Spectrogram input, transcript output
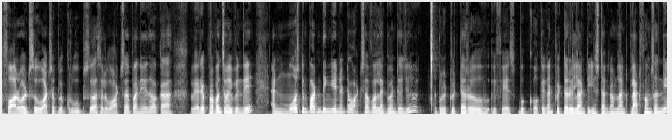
ఫార్వర్డ్స్ వాట్సాప్లో గ్రూప్స్. అసలు వాట్సాప్ అనేది ఒక వేరే ప్రపంచం అయిపోయింది. అండ్ మోస్ట్ ఇంపార్టెంట్ థింగ్ ఏంటంటే వాట్సాప్ వాళ్ళ అడ్వాంటేజ్ ఇప్పుడు ట్విట్టర్ ఫేస్బుక్ ఓకే కానీ ట్విట్టర్ ఇలాంటి ఇన్స్టాగ్రామ్ లాంటి ప్లాట్ఫామ్స్ అన్నీ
